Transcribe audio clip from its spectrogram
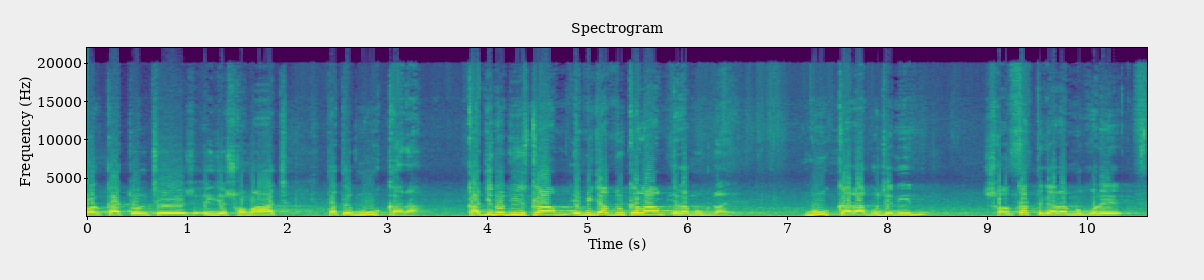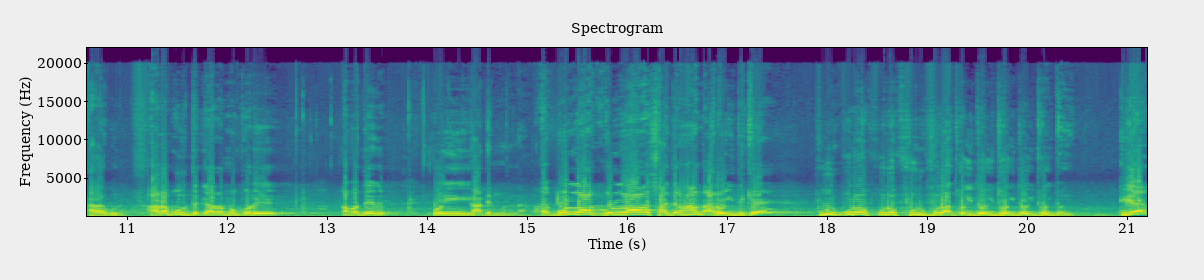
সরকার চলছে এই যে সমাজ তাতে মুখ কারা? কাজী নজরুল ইসলাম এপিজে আব্দুল কালাম এরা মুখ নয়। মুখ কারা বুঝে নিন? সরকার থেকে আরম্ভ করে আরাবুল। আরাবুল থেকে আরম্ভ করে আমাদের ওই কাদের মোল্লা? মোল্লা কোল্লা শাহজাহান আর ওইদিকে পুর পুরো পুরো ফুরফুরা ধই ধই ধই ধই ধই ধই। ক্লিয়ার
